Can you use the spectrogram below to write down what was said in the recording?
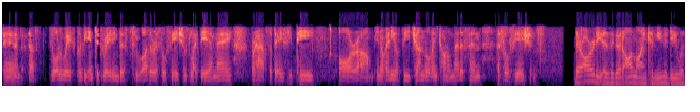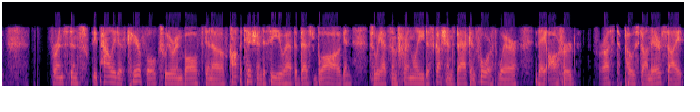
and that's way is going to be integrating this through other associations like the AMA, perhaps of the ACP, or um, you know any of the general internal medicine associations? There already is a good online community with for instance, the palliative care folks, we were involved in a competition to see who had the best blog, and so we had some friendly discussions back and forth where they offered for us to post on their site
